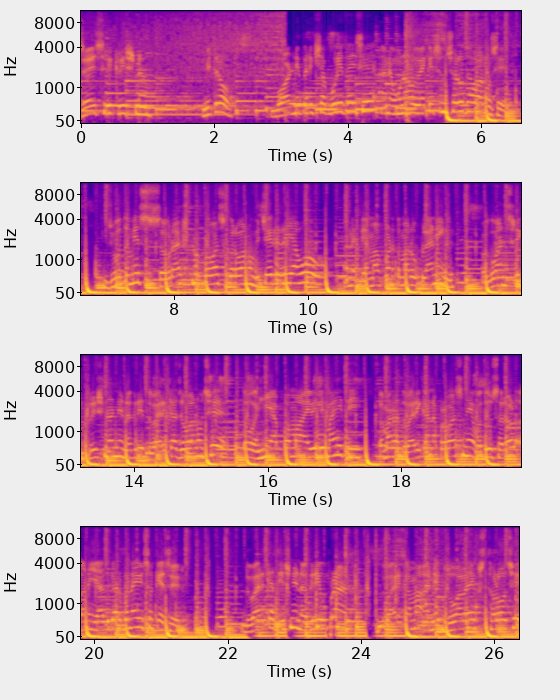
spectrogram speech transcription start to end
જય શ્રી કૃષ્ણ. મિત્રો, બોર્ડની પરીક્ષા પૂરી થઈ છે અને ઉનાળુ વેકેશન શરૂ થવાનું છે. જો તમે સૌરાષ્ટ્રનો પ્રવાસ કરવાનું વિચારી રહ્યા હોવ અને તેમાં પણ તમારું પ્લાનિંગ ભગવાન શ્રી કૃષ્ણની નગરી દ્વારિકા જવાનું છે, તો અહીં આપવામાં આવેલી માહિતી તમારા દ્વારિકાના પ્રવાસને વધુ સરળ અને યાદગાર બનાવી શકે છે. દ્વારકાધીશની નગરી ઉપરાંત દ્વારકામાં અનેક જોવાલાયક સ્થળો છે.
